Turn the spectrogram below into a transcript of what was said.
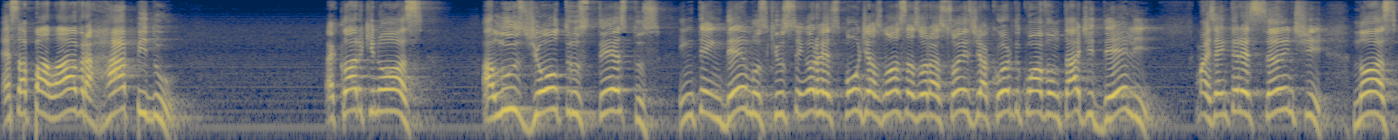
essa palavra rápido. É claro que nós, à luz de outros textos, entendemos que o Senhor responde às nossas orações de acordo com a vontade dEle. Mas é interessante nós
